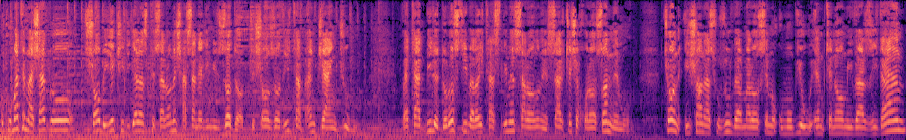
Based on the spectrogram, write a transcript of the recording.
حکومت مشهد رو شاه به یکی دیگر از پسرانش حسن علی میرزا داد که شاهزادی طبعا جنگجو بود. و تدبیر درستی برای تسلیم سران سرکش خراسان نمود. چون ایشان از حضور در مراسم عمومی او امتناع میورزیدند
